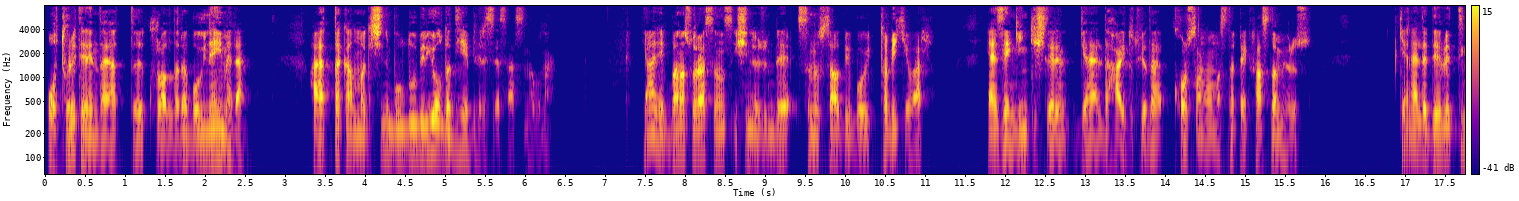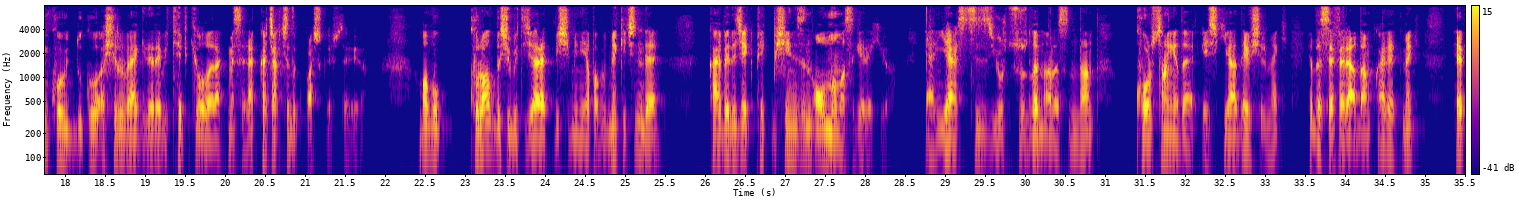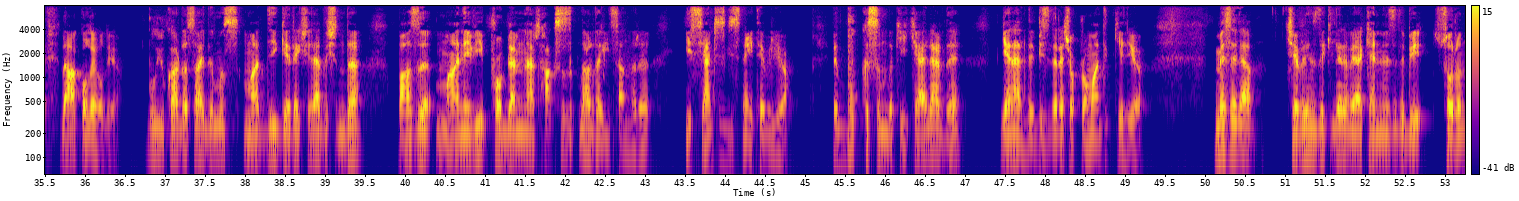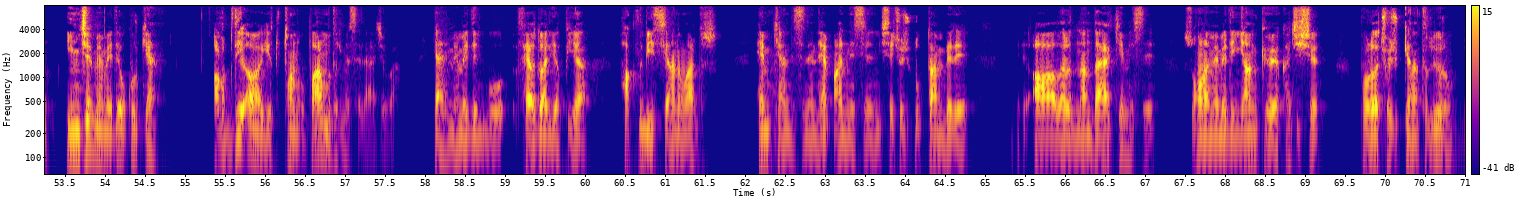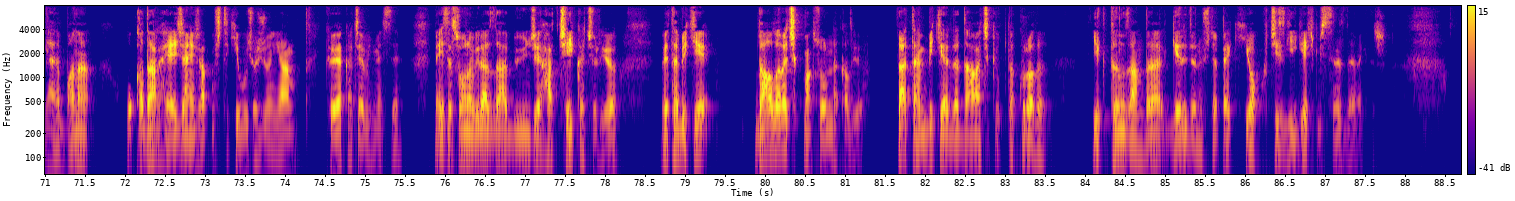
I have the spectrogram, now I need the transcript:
otoritenin dayattığı kurallara boyun eğmeden hayatta kalmak için bulduğu bir yol da diyebiliriz esasında buna. Yani bana sorarsanız işin özünde sınıfsal bir boyut tabii ki var. Yani zengin kişilerin genelde haydut ya da korsan olmasına pek rastlamıyoruz. Genelde devletin koyduğu aşırı vergilere bir tepki olarak mesela kaçakçılık baş gösteriyor. Ama bu kural dışı bir ticaret biçimini yapabilmek için de kaybedecek pek bir şeyinizin olmaması gerekiyor. Yani yersiz yurtsuzların arasından korsan ya da eşkıya devşirmek ya da sefere adam kaydetmek hep daha kolay oluyor. Bu yukarıda saydığımız maddi gerekçeler dışında bazı manevi problemler, haksızlıklar da insanları isyan çizgisine itebiliyor. Ve bu kısımdaki hikayeler de genelde bizlere çok romantik geliyor. Mesela çevrenizdekilere veya kendinize de bir sorun. İnce Mehmet'i okurken Abdi Ağa'yı tutan var mıdır mesela acaba? Yani Mehmet'in bu feodal yapıya haklı bir isyanı vardır. Hem kendisinin hem annesinin işte çocukluktan beri e, ağalarından dayak yemesi, sonra Mehmet'in yan köye kaçışı. Bu arada çocukken hatırlıyorum yani bana o kadar heyecan yaşatmıştı ki bu çocuğun yan köye kaçabilmesi. Neyse sonra biraz daha büyüyünce Hatçe'yi kaçırıyor. Ve tabii ki dağlara çıkmak zorunda kalıyor. Zaten bir kere de dağa çıkıp da kuralı yıktığınız anda geri dönüşte pek yok. Çizgiyi geçmişsiniz demektir.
